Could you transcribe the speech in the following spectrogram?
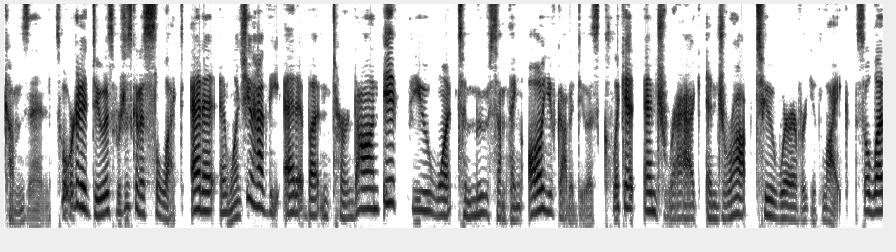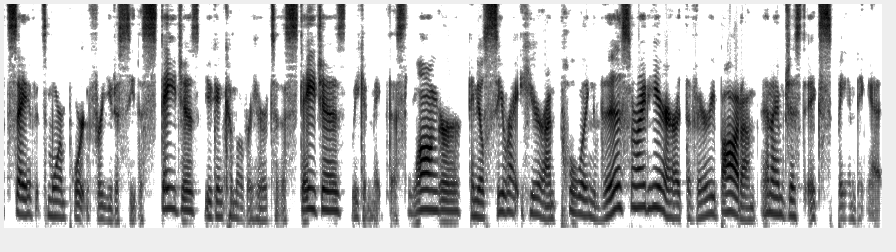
comes in. So what we're going to do is we're just going to select edit and once you have the edit button turned on, if you want to move something, all you've got to do is click it and drag and drop to wherever you'd like. So let's say if it's more important for you to see the stages, you can come over here to the stages. We can make this longer and you'll see right here, I'm pulling this right here at the very bottom and I'm just expanding it.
